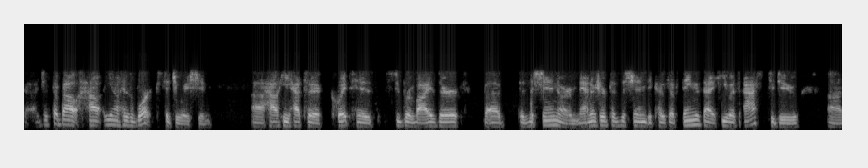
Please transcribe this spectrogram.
uh, just about how you know his work situation, uh, how he had to quit his supervisor uh, position or manager position because of things that he was asked to do, uh,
